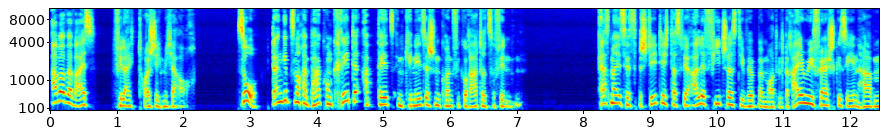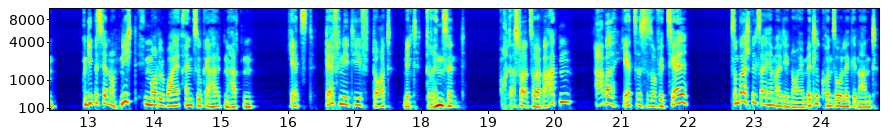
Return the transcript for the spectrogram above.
Aber wer weiß, vielleicht täusche ich mich ja auch. So, dann gibt es noch ein paar konkrete Updates im chinesischen Konfigurator zu finden. Erstmal ist jetzt bestätigt, dass wir alle Features, die wir beim Model 3 Refresh gesehen haben und die bisher noch nicht im Model Y Einzug gehalten hatten, jetzt definitiv dort mit drin sind. Auch das war zu erwarten, aber jetzt ist es offiziell. Zum Beispiel sei hier mal die neue Mittelkonsole genannt.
